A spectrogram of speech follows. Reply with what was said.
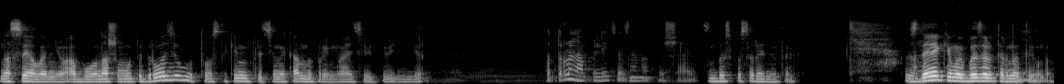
населенню або нашому підрозділу, то з такими працівниками приймаються відповідні міри. Патрульна поліція з ними прощається. Безпосередньо так. З деякими безальтернативно.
